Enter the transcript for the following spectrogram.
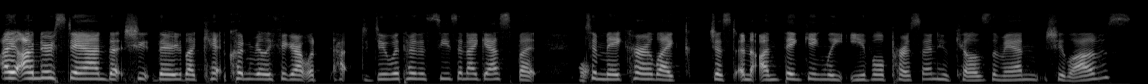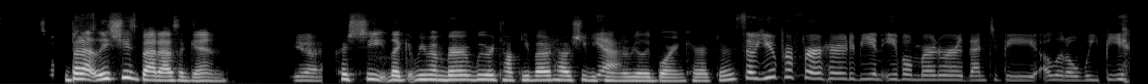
I understand that she, they like can't, couldn't really figure out what to do with her this season, I guess. But to make her like just an unthinkingly evil person who kills the man she loves. but at least she's badass again. Yeah. Cause she like remember we were talking about how she became Yeah. a really boring character. So you prefer her to be an evil murderer than to be a little weepy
